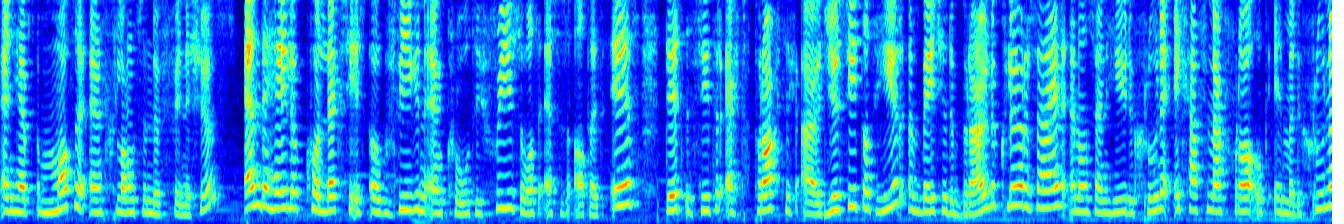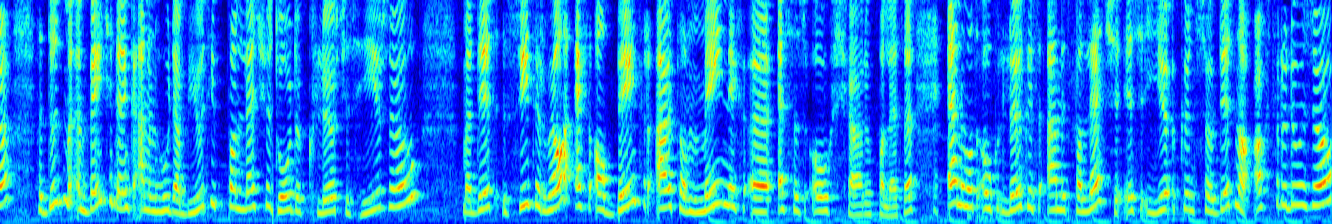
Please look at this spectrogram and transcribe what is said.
En je hebt matte en glanzende finishes. En de hele collectie is ook vegan en cruelty free. Zoals Essence altijd is. Dit ziet er echt prachtig uit. Je ziet dat hier een beetje de bruine kleuren zijn. En dan zijn hier de groene. Ik ga vandaag vooral ook in met de groene. Het doet me een beetje denken aan een Huda Beauty paletje. Door de kleurtjes hier zo. Maar dit ziet er wel echt al beter uit dan menig uh, Essence oogschaduwpaletten. En wat ook leuk is aan dit paletje is je kunt zo dit naar achteren doen zo.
